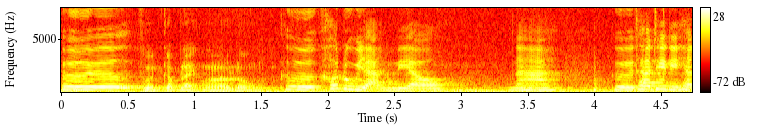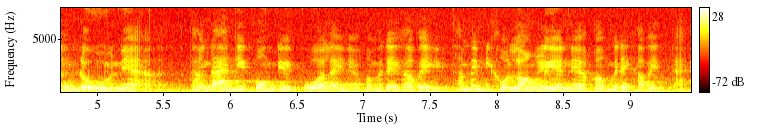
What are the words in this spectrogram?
คือส่วนกำไรของเราลง คือเขาดูอย่างเดียวนะคะคือถ้าที่ดิฉันดูเนี่ยทางด้านยี่ปงยี่ปัวอะไรเนี่ยเขาไม่ได้เข้าไปถ้าไม่มีคนร้องเรียนเนี่ยเขาไม่ได้เข้าไปแตะ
